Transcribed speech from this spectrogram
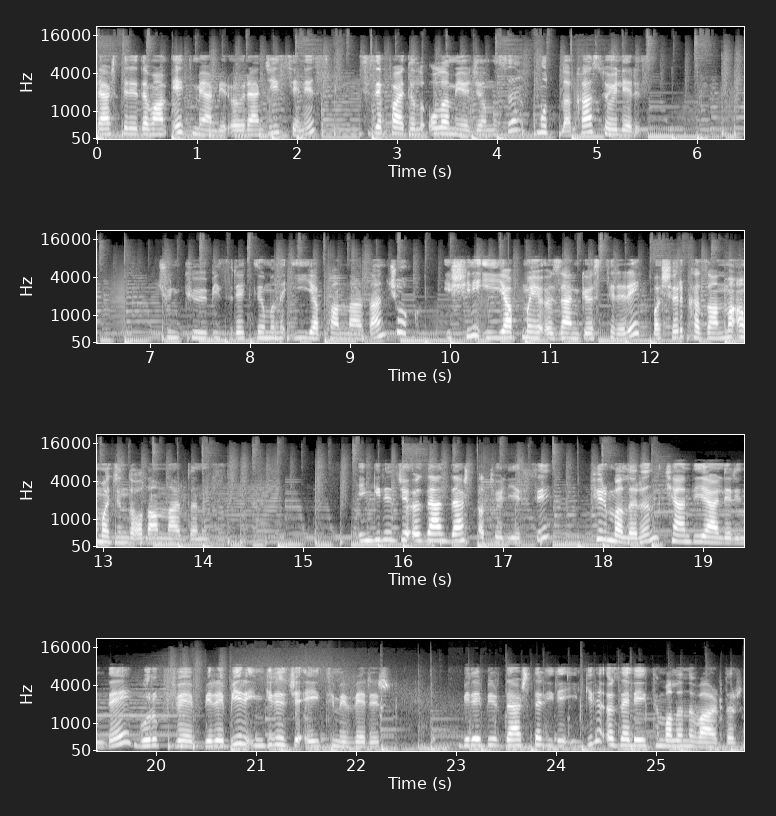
derslere devam etmeyen bir öğrenciyseniz size faydalı olamayacağımızı mutlaka söyleriz. Çünkü biz reklamını iyi yapanlardan çok işini iyi yapmaya özen göstererek başarı kazanma amacında olanlardanız. İngilizce özel ders atölyesi firmaların kendi yerlerinde grup ve birebir İngilizce eğitimi verir. Birebir dersler ile ilgili özel eğitim alanı vardır.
